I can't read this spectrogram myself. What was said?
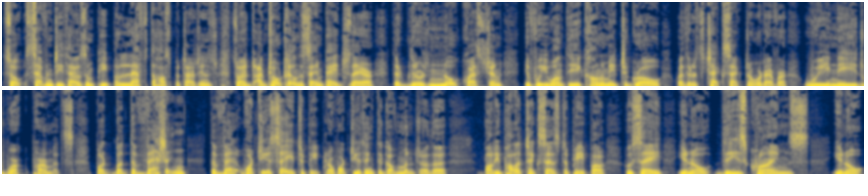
So 70,000 people left the hospitality industry. So I, am totally on the same page there. That there is no question if we want the economy to grow, whether it's tech sector or whatever, we need work permits. But, but the vetting, the vet, what do you say to people or what do you think the government or the body politic says to people who say, you know, these crimes, you know,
